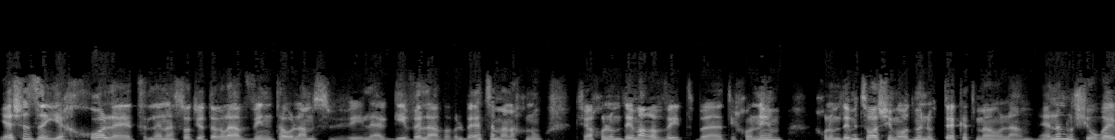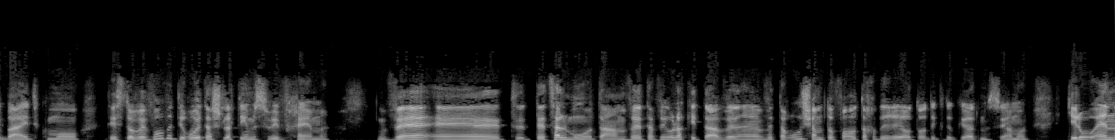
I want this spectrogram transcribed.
יש איזו יכולת לנסות יותר להבין את העולם סביבי, להגיב אליו, אבל בעצם אנחנו, כשאנחנו לומדים ערבית בתיכונים, אנחנו לומדים בצורה שהיא מאוד מנותקת מהעולם. אין לנו שיעורי בית כמו, תסתובבו ותראו את השלטים סביבכם, ותצלמו אותם ותביאו לכיתה ותראו שם תופעות תחביריות או דקדוקיות מסוימות. כאילו אין,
